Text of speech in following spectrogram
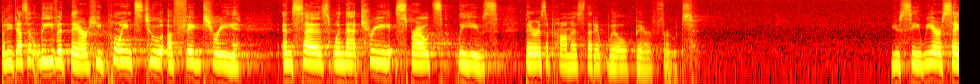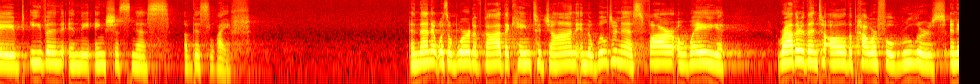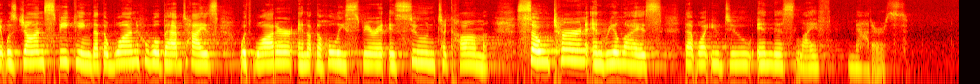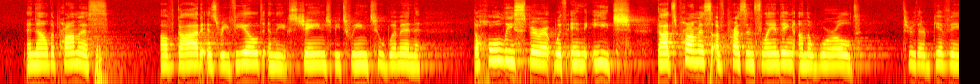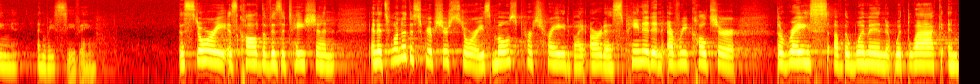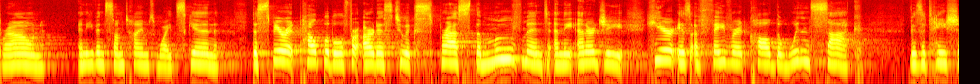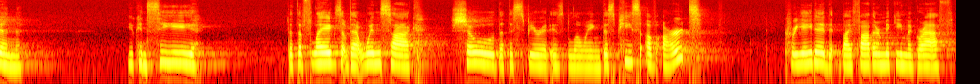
But he doesn't leave it there. He points to a fig tree and says, when that tree sprouts leaves, there is a promise that it will bear fruit. You see, we are saved even in the anxiousness of this life. And then it was a word of God that came to John in the wilderness, far away rather than to all the powerful rulers. And it was John speaking that the one who will baptize with water and the Holy Spirit is soon to come. So turn and realize that what you do in this life matters. And now the promise of God is revealed in the exchange between two women. The Holy Spirit within each God's promise of presence landing on the world through their giving and receiving. The story is called The Visitation, and it's one of the scripture stories most portrayed by artists, painted in every culture. The race of the women with black and brown, and even sometimes white skin. The spirit palpable for artists to express the movement and the energy. Here is a favorite called the windsock visitation. You can see that the flags of that windsock show that the Spirit is blowing. This piece of art, created by Father Mickey McGrath,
